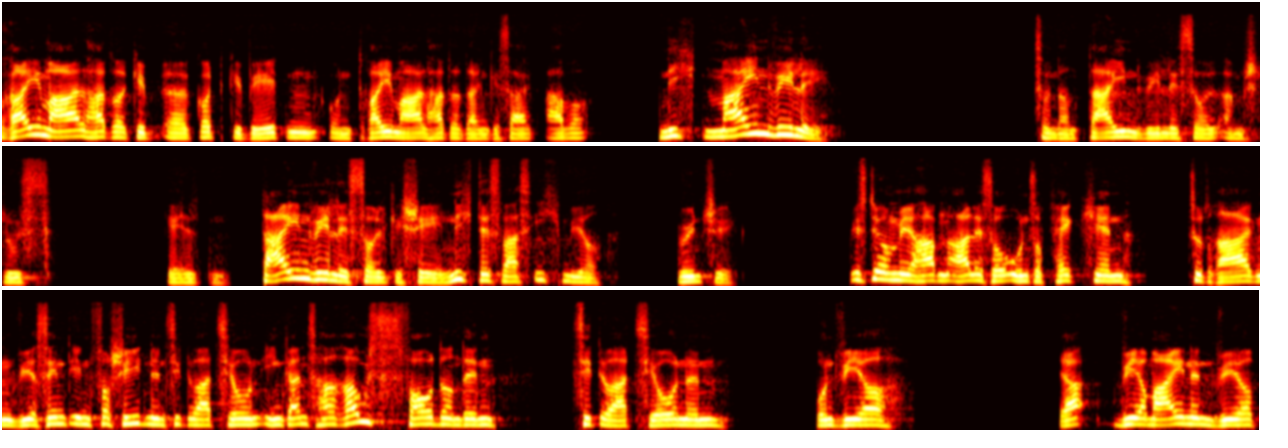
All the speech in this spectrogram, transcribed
Dreimal hat er äh, Gott gebeten und dreimal hat er dann gesagt, aber nicht mein Wille, sondern dein Wille soll am Schluss gelten. Dein Wille soll geschehen, nicht das, was ich mir wünsche. Wisst ihr, wir haben alle so unser Päckchen zu tragen. Wir sind in verschiedenen Situationen, in ganz herausfordernden Situationen und wir, ja, wir meinen, wir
